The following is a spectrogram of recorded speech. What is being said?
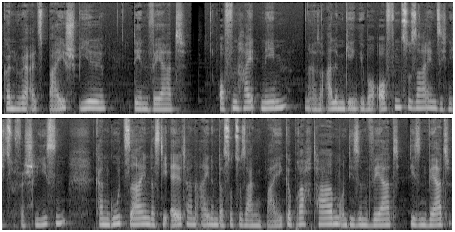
Könnten wir als Beispiel den Wert Offenheit nehmen. Also allem gegenüber offen zu sein, sich nicht zu verschließen. Kann gut sein, dass die Eltern einem das sozusagen beigebracht haben und diesem Wert, diesen Wert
